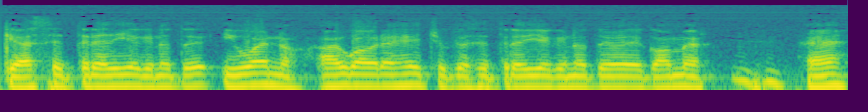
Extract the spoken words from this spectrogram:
que hace tres días que no te... Y bueno, algo habrás hecho que hace tres días que no te debe de comer. ¿Eh?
